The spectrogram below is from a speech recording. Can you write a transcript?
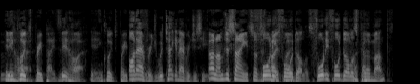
It bit includes higher. prepaids. bit higher. Yeah, it includes prepaids. On average, we're taking averages here. Oh, no, I'm just saying it's not just Forty-four postpaid. dollars. Forty-four dollars Okay. per month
